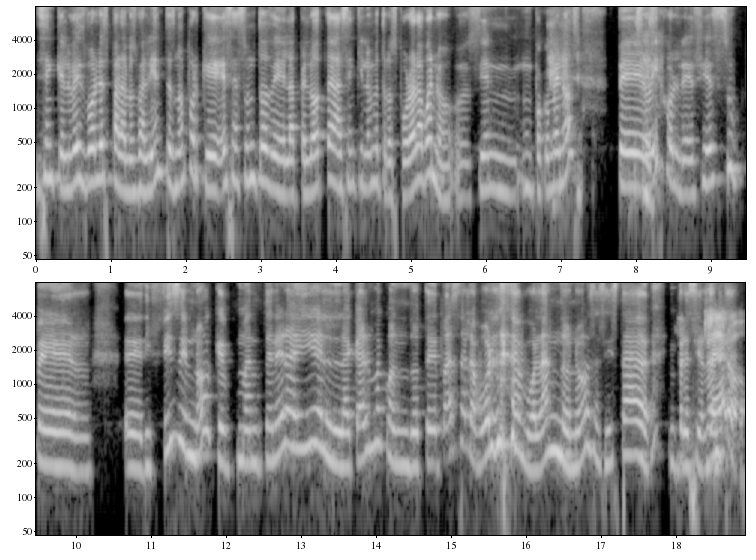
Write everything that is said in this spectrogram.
dicen que el béisbol es para los valientes, ¿no? Porque ese asunto de la pelota a 100 kilómetros por hora, bueno, 100 un poco menos, pero híjole, sí es súper eh, difícil, ¿no? Que mantener ahí la calma cuando te pasa la bola volando, ¿no? O sea, sí está impresionante. Claro,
